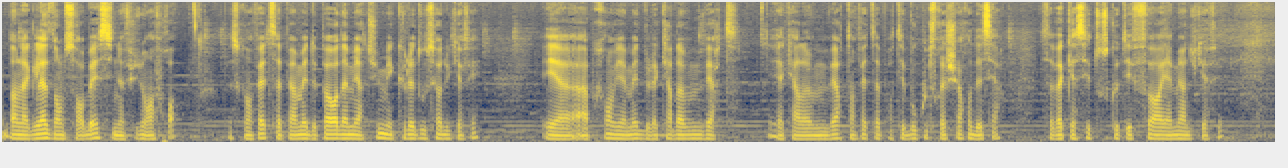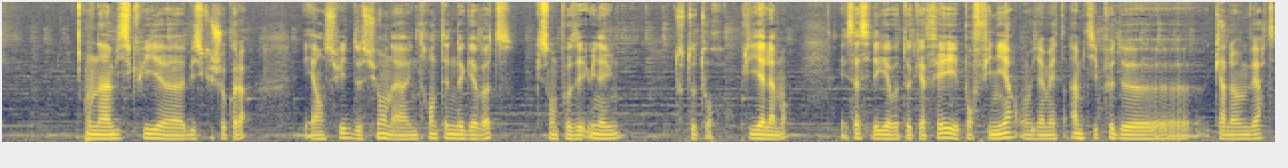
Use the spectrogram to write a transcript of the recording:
dans la glace, dans le sorbet, c'est une infusion à froid parce qu'en fait ça permet de ne pas avoir d'amertume mais que la douceur du café. Et euh, après on vient mettre de la cardamome verte. Et la cardamome verte en fait ça apportait beaucoup de fraîcheur au dessert. Ça va casser tout ce côté fort et amer du café. On a un biscuit, euh, biscuit chocolat. Et ensuite dessus on a une trentaine de gavottes qui sont posées une à une tout autour, pliées à la main. Et ça, c'est des gavottes au café. Et pour finir, on vient mettre un petit peu de cardamome verte.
